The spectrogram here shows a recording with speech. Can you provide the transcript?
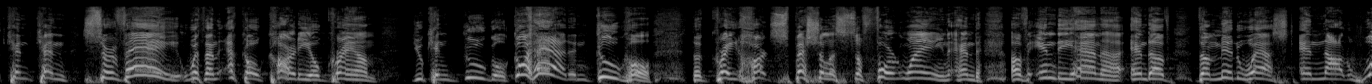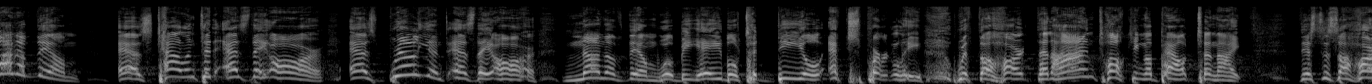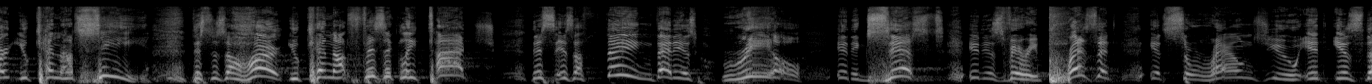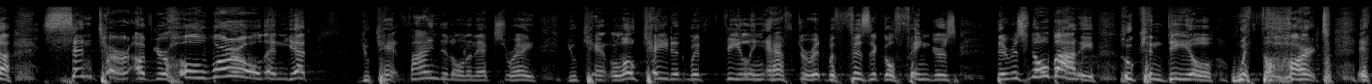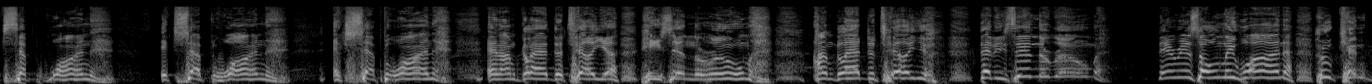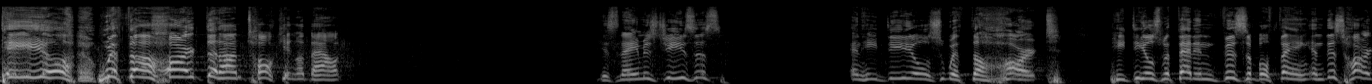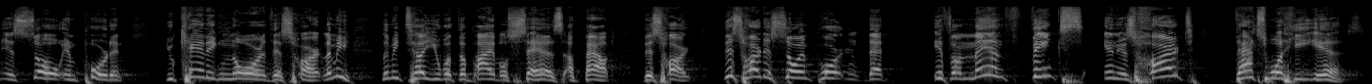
can, can survey with an echocardiogram. You can Google, go ahead and Google the great heart specialists of Fort Wayne and of Indiana and of the Midwest, and not one of them as talented as they are, as brilliant as they are, none of them will be able to deal expertly with the heart that I'm talking about tonight. This is a heart you cannot see. This is a heart you cannot physically touch. This is a thing that is real. It exists. It is very present. It surrounds you. It is the center of your whole world. And yet, you can't find it on an x ray. You can't locate it with feeling after it with physical fingers. There is nobody who can deal with the heart except one except one, except one. And I'm glad to tell you, he's in the room. I'm glad to tell you that he's in the room. There is only one who can deal with the heart that I'm talking about. His name is Jesus, and he deals with the heart. He deals with that invisible thing. And this heart is so important you can't ignore this heart. Let me let me tell you what the Bible says about this heart. This heart is so important that if a man thinks in his heart, that's what he is.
